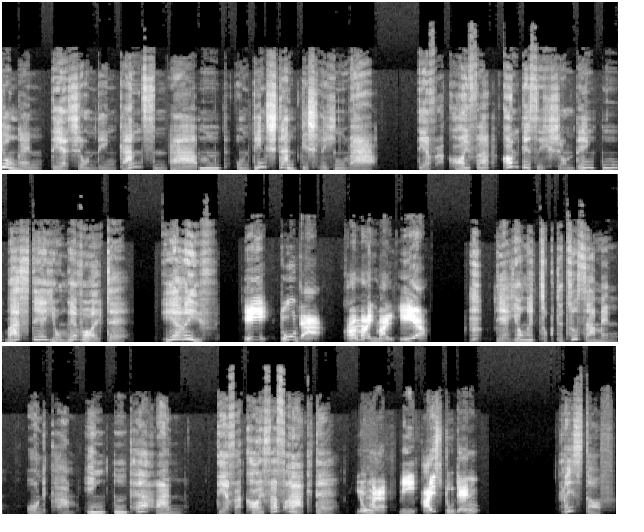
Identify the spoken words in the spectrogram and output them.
Jungen, der schon den ganzen Abend um den Stand geschlichen war. Der Verkäufer konnte sich schon denken, was der Junge wollte. Er rief, He, du da, komm einmal her. der Junge zuckte zusammen und kam hinkend heran. Der Verkäufer fragte, Junge, wie heißt du denn? Christoph,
